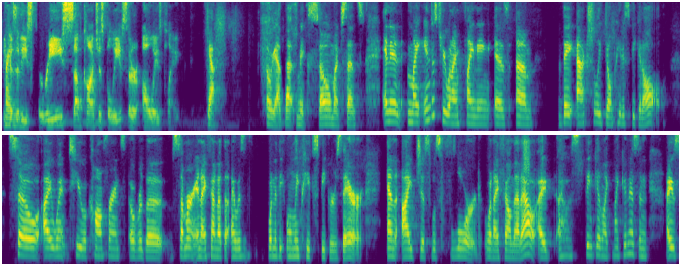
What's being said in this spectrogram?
because right. of these three subconscious beliefs that are always playing. Yeah. Oh yeah, that makes so much sense. And in my industry, what I'm finding is um, they actually don't pay to speak at all. So I went to a conference over the summer, and I found out that I was one of the only paid speakers there and i just was floored when i found that out. I i was thinking like my goodness and i've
